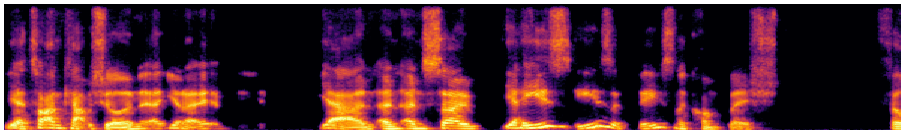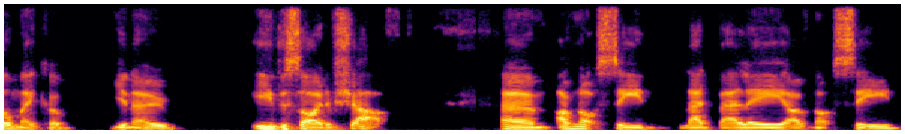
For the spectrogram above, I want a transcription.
Yeah, time capsule, and uh, you know, it, yeah, and, and and so yeah, he is he is a he's an accomplished filmmaker. You know, either side of Shaft. Um, I've not seen Lead Belly. I've not seen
